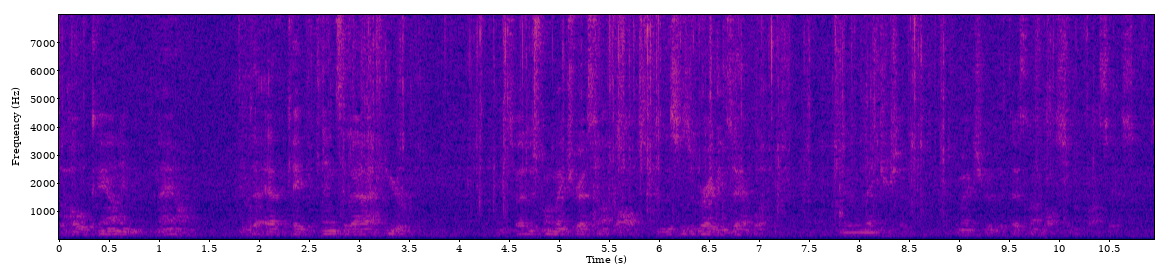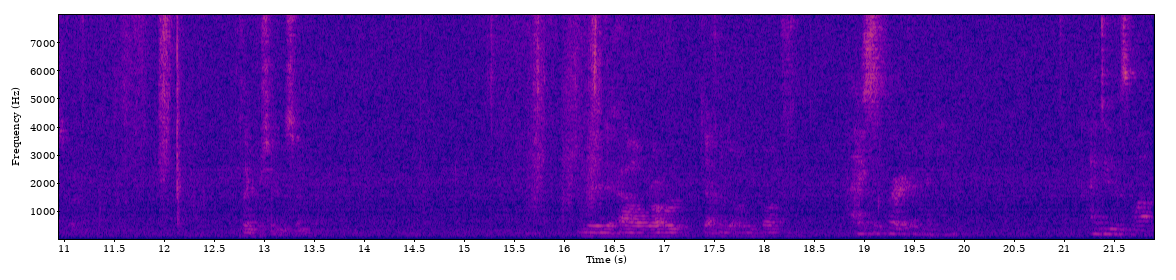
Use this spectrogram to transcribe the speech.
the whole county now and to advocate for things that I hear. And so I just want to make sure that's not lost. And this is a great example of, it, you know, the nature center, to make sure that that's not lost in the process. So I think we're saying the same thing. And then Al, Robert, Catherine, got any thoughts? I support it. I do as well.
